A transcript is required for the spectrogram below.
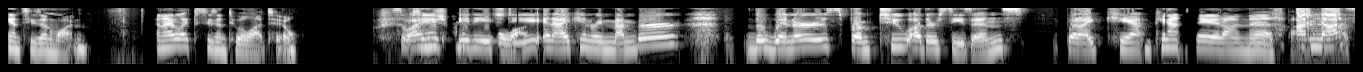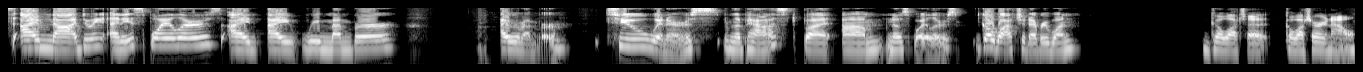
and season one. And I liked season two a lot too. So, I So you have should probably go ADHD and I can remember the winners from two other seasons, but I can't You can't say it on this. I'm not. I'm not doing any spoilers. I I remember I remember two winners from the past, but um no spoilers. Go watch it everyone. Go watch it. Go watch it right now.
